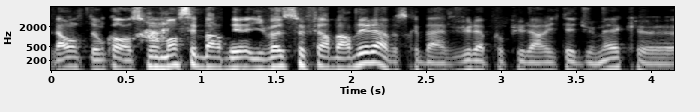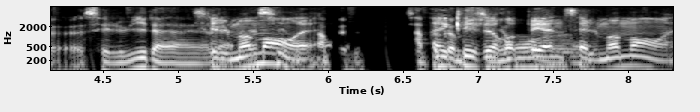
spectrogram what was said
Là, on- donc en ce moment, c'est Bardella. Ils veulent se faire Bardella parce que, bah, vu la popularité du mec, euh, c'est lui la. C'est le la moment, ouais. C'est un peu- c'est un peu Avec comme les Fillon, européennes, euh, c'est le moment. Ouais.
